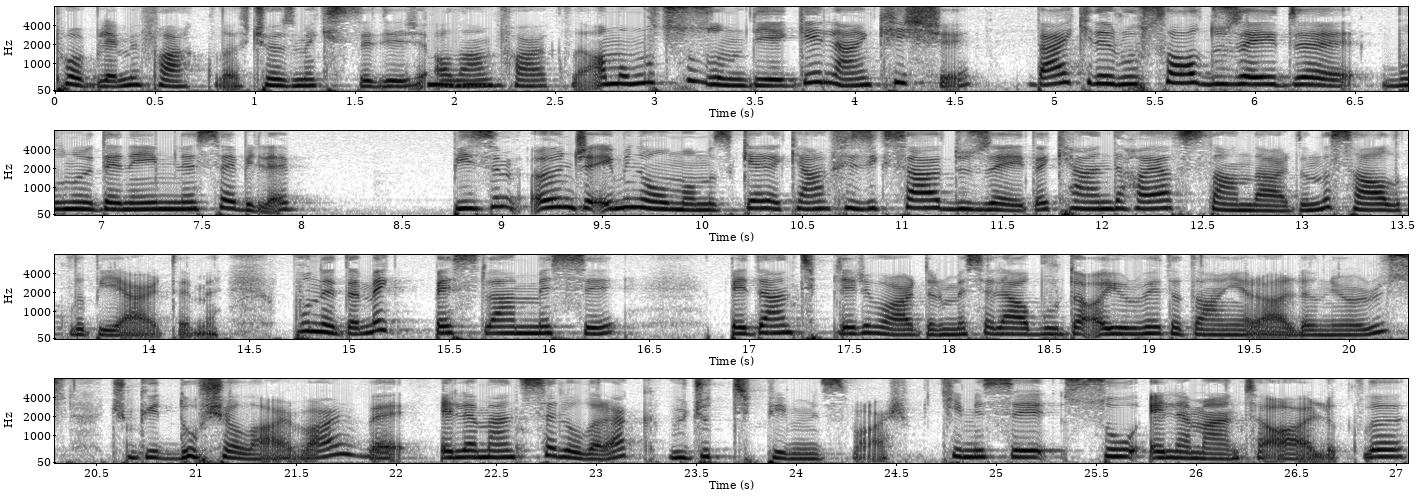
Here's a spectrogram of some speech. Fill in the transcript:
problemi farklı. Çözmek istediği Hı-hı. alan farklı. Ama mutsuzum diye gelen kişi belki de ruhsal düzeyde bunu deneyimlese bile bizim önce emin olmamız gereken fiziksel düzeyde kendi hayat standartında sağlıklı bir yerde mi? Bu ne demek? Beslenmesi, beden tipleri vardır. Mesela burada Ayurveda'dan yararlanıyoruz. Çünkü doşalar var ve elementsel olarak vücut tipimiz var. Kimisi su elementi ağırlıklı,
